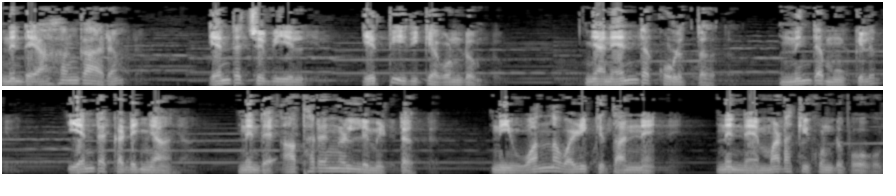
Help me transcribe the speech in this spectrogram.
നിന്റെ അഹങ്കാരം എന്റെ ചെവിയിൽ എത്തിയിരിക്കൊണ്ടും ഞാൻ എന്റെ കൊളുത്ത് നിന്റെ മൂക്കിലും എന്റെ കടിഞ്ഞാൻ നിന്റെ അധരങ്ങളിലുമിട്ട് നീ വന്ന വഴിക്ക് തന്നെ നിന്നെ മടക്കിക്കൊണ്ടുപോകും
